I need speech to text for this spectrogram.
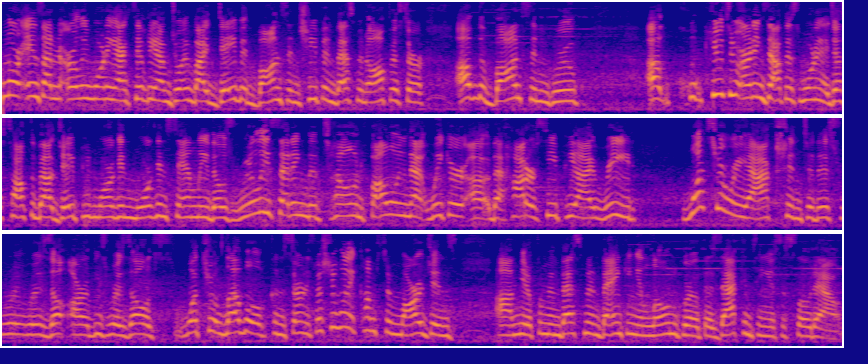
For more insight on early morning activity, I'm joined by David Bahnsen, Chief Investment Officer of the Bahnsen Group. Uh, Q2 earnings out this morning. I just talked about J.P. Morgan, Morgan Stanley, those really setting the tone following that weaker, uh, that hotter CPI read. What's your reaction to this re- result or these results? What's your level of concern, especially when it comes to margins, um, you know, from investment banking and loan growth as that continues to slow down?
